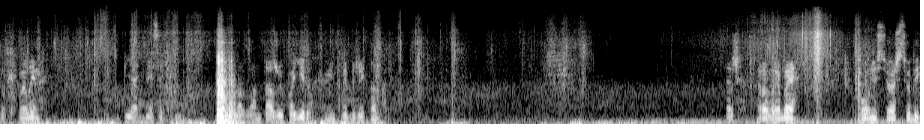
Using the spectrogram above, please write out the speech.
Тут хвилин 5-10 розвантажу і поїду, він прибіжить назад. Теж розгребе повністю аж сюди.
